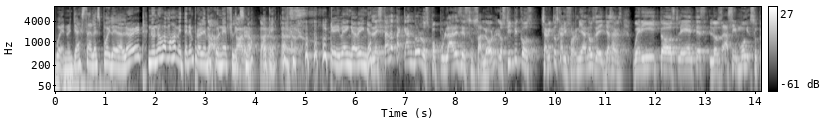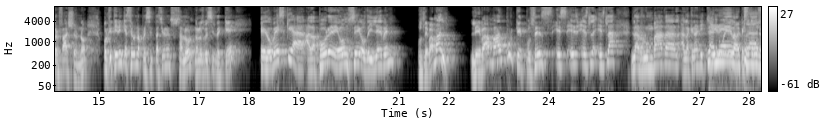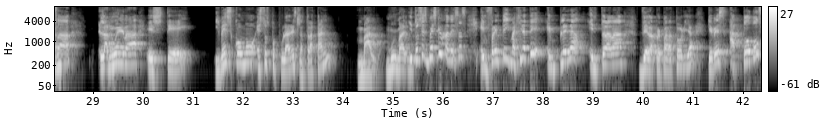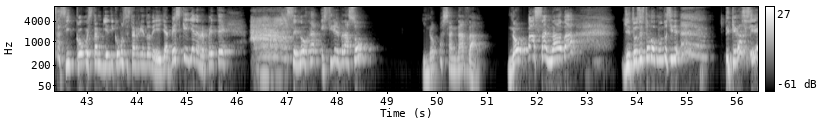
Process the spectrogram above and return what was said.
Bueno, ya está el spoiler alert. No nos vamos a meter en problemas con Netflix, ¿no? no, ok. ok, venga, venga. Le están atacando los populares de su salón, los típicos chavitos californianos de, ya sabes, güeritos, lentes, los hace muy super fashion, ¿no? Porque tienen que hacer una presentación en su salón, no les voy a decir de qué, pero ves que a, la pobre de 11 o de 11, pues le va mal le va mal porque pues es, es, es, la, es la, la, rumbada a la que nadie quiere, la, nueva, la pestosa, la nueva, este, y ves cómo estos populares la tratan mal, muy mal. Y entonces ves que una de esas, enfrente, imagínate en plena entrada de la preparatoria, que ves a todos así como están viendo y cómo se están riendo de ella. Ves que ella de repente, ah, se enoja, estira el brazo y no pasa nada. No pasa nada. Y entonces todo el mundo así de, te quedas así de,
